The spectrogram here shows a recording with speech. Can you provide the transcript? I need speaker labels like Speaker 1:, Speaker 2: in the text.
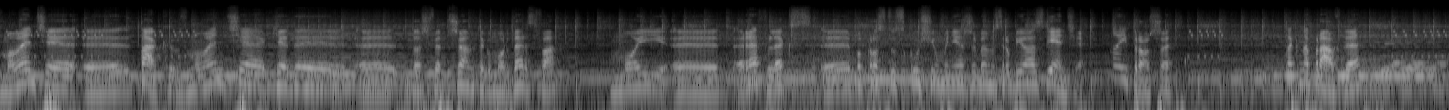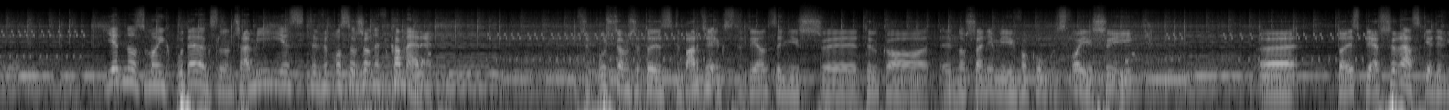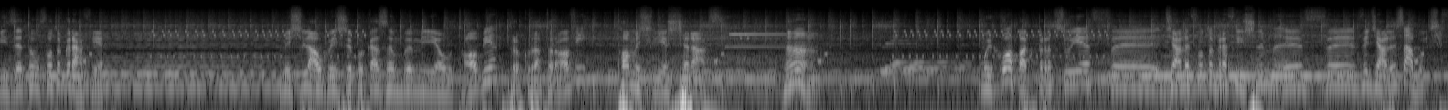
Speaker 1: W momencie, e, tak, w momencie, kiedy e, doświadczyłem tego morderstwa, mój e, refleks e, po prostu skusił mnie, żebym zrobiła zdjęcie. No i proszę. Tak naprawdę, jedno z moich pudełek z lunchami jest wyposażone w kamerę. Przypuszczam, że to jest bardziej ekscytujące niż e, tylko e, noszeniem jej wokół swojej szyi. E, to jest pierwszy raz, kiedy widzę tą fotografię. Myślałbyś, że pokazałbym ją tobie, prokuratorowi? Pomyśl jeszcze raz. Hmm. Mój chłopak pracuje w e, dziale fotograficznym e, w Wydziale Zabójstw.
